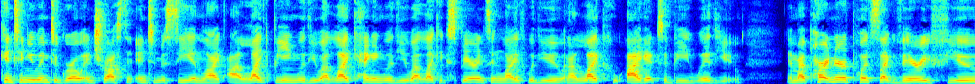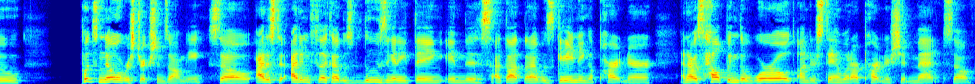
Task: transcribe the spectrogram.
continuing to grow in trust and intimacy and like i like being with you. I like hanging with you. I like experiencing life with you. And i like who i get to be with you. And my partner puts like very few puts no restrictions on me. So i just i didn't feel like i was losing anything in this. I thought that i was gaining a partner and i was helping the world understand what our partnership meant. So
